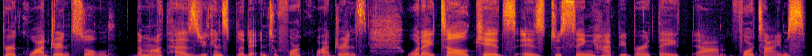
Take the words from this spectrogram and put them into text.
per quadrant. So the mouth has, you can split it into four quadrants. What I tell kids is to sing happy birthday um, four times.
